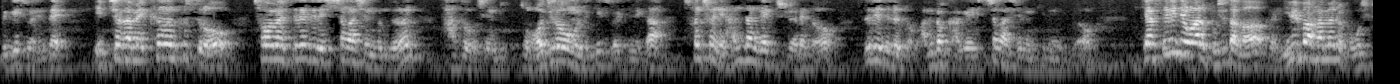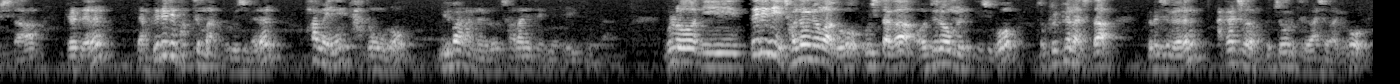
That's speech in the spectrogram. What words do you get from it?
느낄 수가 있는데 입체감이 크면 클수록 처음에 3D를 시청하시는 분들은 다소 지금 좀 어지러움을 느낄 수가 있으니까 천천히 한 단계 조절해서 3D를 더 완벽하게 시청하시는 기능이고요. 그냥 3D 영화를 보시다가 그냥 일반 화면을 보고 싶시다. 그럴 때는 그냥 3D 버튼만 누르시면은 화면이 자동으로 일반 화면으로 전환이 되게 되어 있습니다. 물론 이 3D 전용 영화도 보시다가 어지러움을 느끼시고 좀 불편하시다. 그러시면은 아까처럼 그쪽으로 들어가셔가지고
